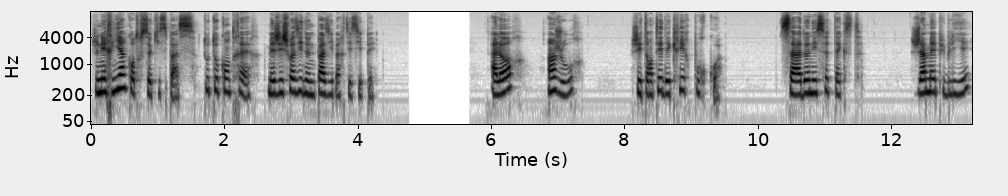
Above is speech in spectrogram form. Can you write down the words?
Je n'ai rien contre ce qui se passe, tout au contraire, mais j'ai choisi de ne pas y participer. Alors, un jour, j'ai tenté d'écrire pourquoi. Ça a donné ce texte. Jamais publié,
